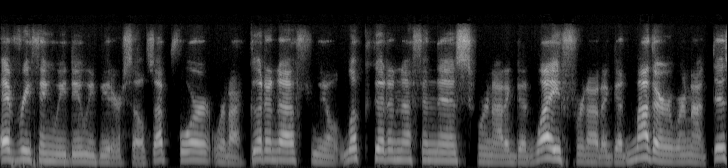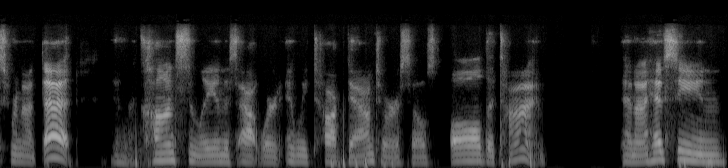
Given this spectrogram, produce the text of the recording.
Everything we do, we beat ourselves up for. We're not good enough. We don't look good enough in this. We're not a good wife. We're not a good mother. We're not this. We're not that. And we're constantly in this outward and we talk down to ourselves all the time. And I have seen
